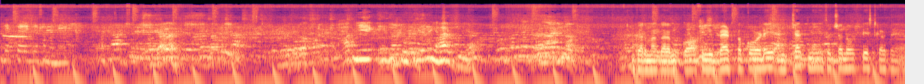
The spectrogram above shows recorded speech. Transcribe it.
देखते हैं कैसा बनेगा गर्मा गर्म कॉफ़ी ब्रेड पकौड़े एंड चटनी तो चलो टेस्ट करते हैं।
